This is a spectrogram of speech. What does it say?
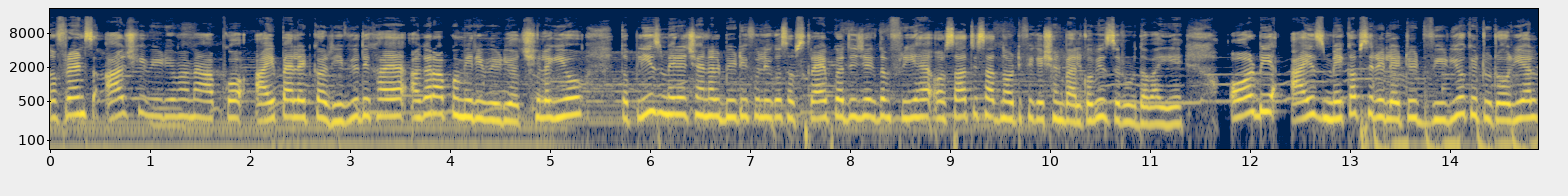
तो फ्रेंड्स, आज की वीडियो में मैं आपको आई पैलेट का रिव्यू दिखाया है। अगर आपको मेरी वीडियो अच्छी लगी हो तो प्लीज़ मेरे चैनल ब्यूटीफुली को सब्सक्राइब कर दीजिए, एकदम फ्री है, और साथ ही साथ नोटिफिकेशन बेल को भी ज़रूर दबाइए। और भी आइज़ मेकअप से रिलेटेड वीडियो के ट्यूटोरियल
